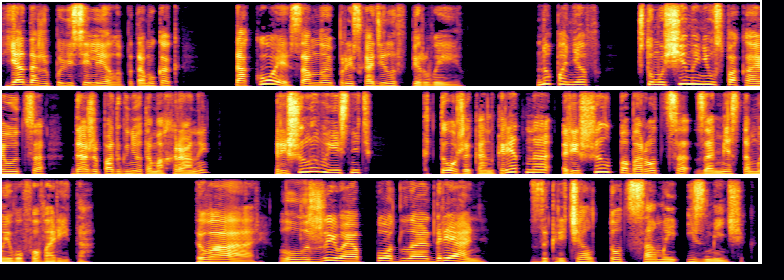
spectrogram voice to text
я даже повеселела, потому как такое со мной происходило впервые. Но поняв, что мужчины не успокаиваются даже под гнетом охраны, решила выяснить, кто же конкретно решил побороться за место моего фаворита. «Тварь! Лживая подлая дрянь!» — закричал тот самый изменщик.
